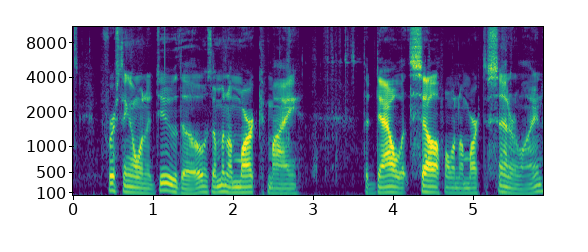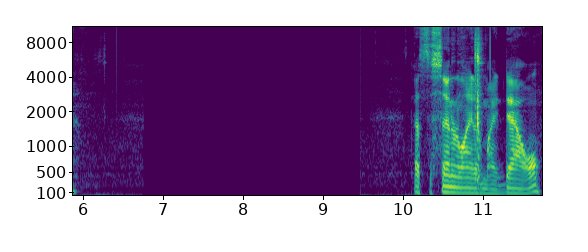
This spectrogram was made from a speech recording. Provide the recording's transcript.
The First thing I want to do though is I'm going to mark my the dowel itself, I want to mark the center line. That's the center line of my dowel.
